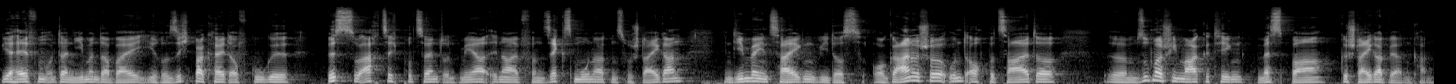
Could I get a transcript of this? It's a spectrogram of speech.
Wir helfen Unternehmen dabei, ihre Sichtbarkeit auf Google bis zu 80 Prozent und mehr innerhalb von sechs Monaten zu steigern, indem wir Ihnen zeigen, wie das organische und auch bezahlte ähm, Suchmaschinenmarketing messbar gesteigert werden kann.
